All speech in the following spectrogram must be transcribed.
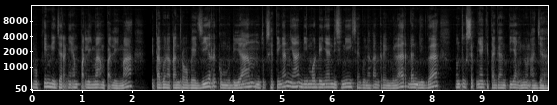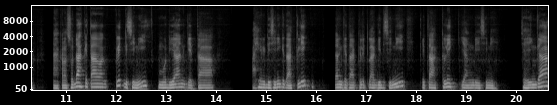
mungkin di jaraknya 4545. Kita gunakan draw bezier. Kemudian untuk settingannya di modenya di sini saya gunakan regular dan juga untuk shape-nya kita ganti yang nun aja. Nah kalau sudah kita klik di sini, kemudian kita akhiri di sini kita klik. dan kita klik lagi di sini kita klik yang di sini sehingga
